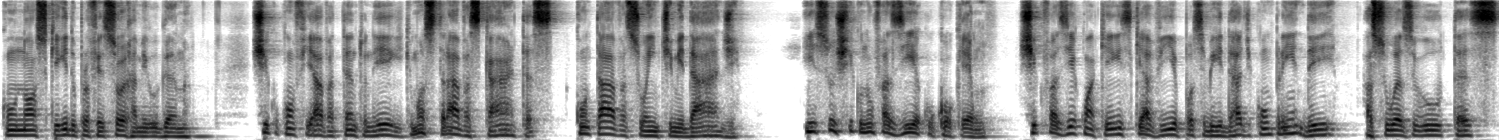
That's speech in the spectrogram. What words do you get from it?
com o nosso querido professor Ramiro Gama. Chico confiava tanto nele que mostrava as cartas, contava sua intimidade. Isso Chico não fazia com qualquer um. Chico fazia com aqueles que havia possibilidade de compreender as suas lutas,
